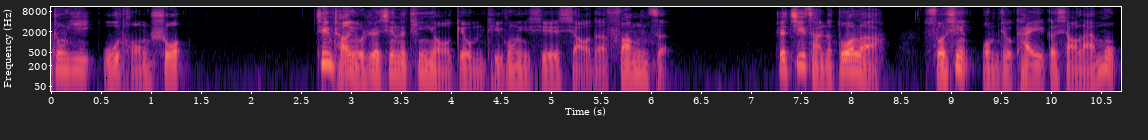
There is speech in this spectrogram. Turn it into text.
中医吴桐说，经常有热心的听友给我们提供一些小的方子，这积攒的多了，索性我们就开一个小栏目，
